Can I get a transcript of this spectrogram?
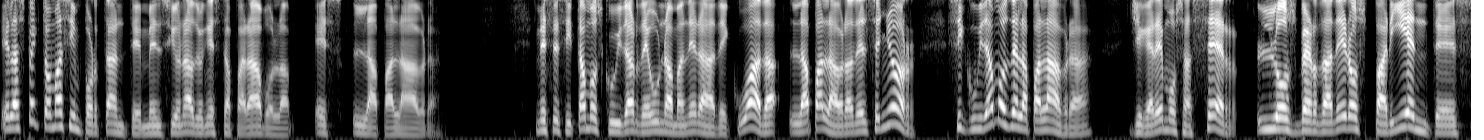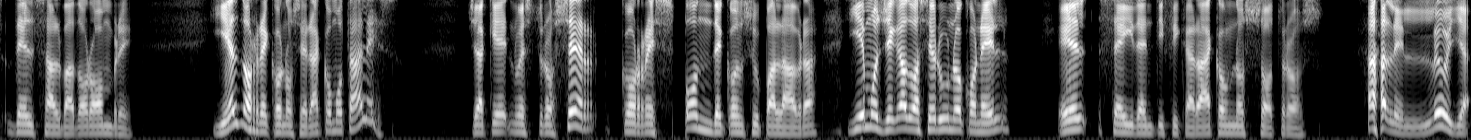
El aspecto más importante mencionado en esta parábola es la palabra. Necesitamos cuidar de una manera adecuada la palabra del Señor. Si cuidamos de la palabra, llegaremos a ser los verdaderos parientes del Salvador hombre. Y Él nos reconocerá como tales, ya que nuestro ser corresponde con su palabra y hemos llegado a ser uno con Él, Él se identificará con nosotros. Aleluya.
